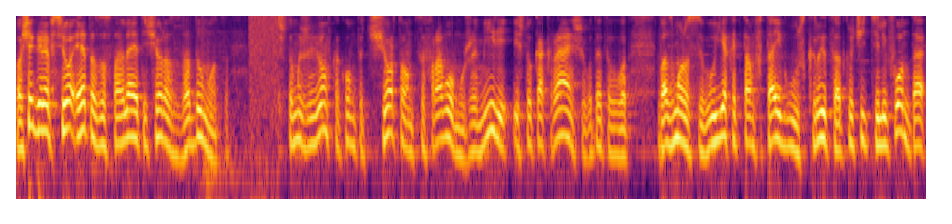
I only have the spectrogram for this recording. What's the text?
Вообще говоря, все это заставляет еще раз задуматься, что мы живем в каком-то чертовом цифровом уже мире, и что как раньше вот этого вот возможности уехать там в тайгу, скрыться, отключить телефон, да,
